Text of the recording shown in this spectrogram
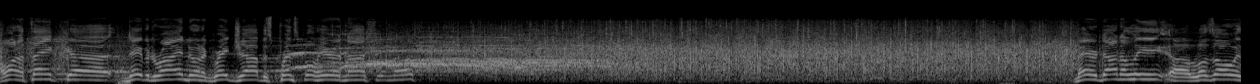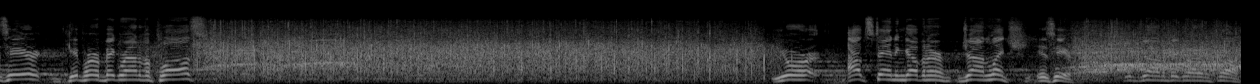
I want to thank uh, David Ryan doing a great job as principal here at Nashua North. Mayor Donnalee uh, Lozeau is here. Give her a big round of applause. Your outstanding governor, John Lynch, is here. Give John a big round of applause.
